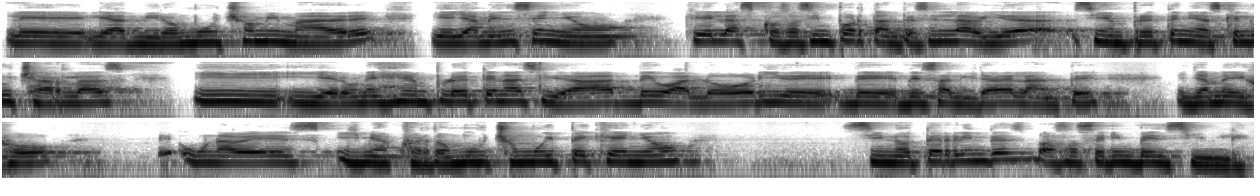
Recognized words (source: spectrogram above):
le, admiro mucho a mi madre y ella me enseñó que las cosas importantes en la vida siempre tenías que lucharlas y, era un ejemplo de tenacidad, de valor y de, de salir adelante. Ella me dijo una vez, y me acuerdo mucho, muy pequeño, si no te rindes vas a ser invencible.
